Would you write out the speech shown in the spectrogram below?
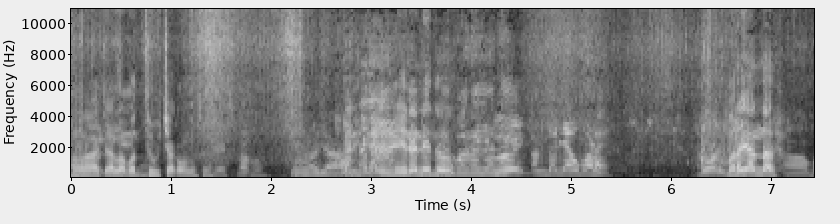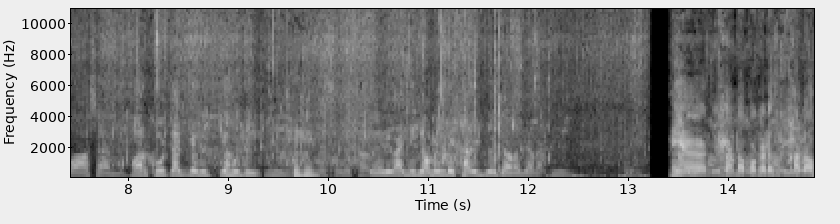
હા ચાલો બધું ઉચાકવાનું છે મેરે તો અંદર જવું પડે ભરાય અંદર બસ એમ હરખું ચાકજે નીચે સુધી બાજુ જમીન દેખાવી જોઈએ જરા જરા અહીંયા ખાટા પકડે છે ખાટા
